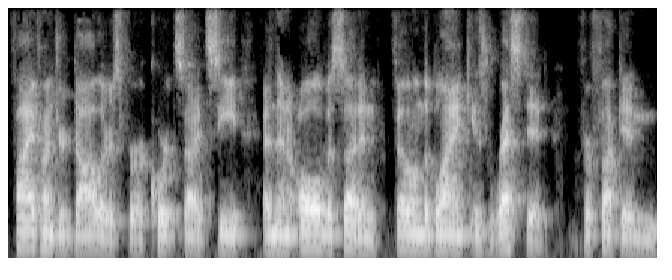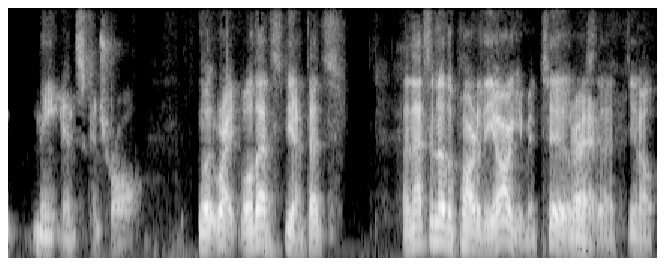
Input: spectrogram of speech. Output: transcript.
five hundred dollars for a courtside seat, and then all of a sudden fill in the blank is rested for fucking maintenance control. Well, right. Well, that's yeah, that's and that's another part of the argument too. Is Right. that you know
